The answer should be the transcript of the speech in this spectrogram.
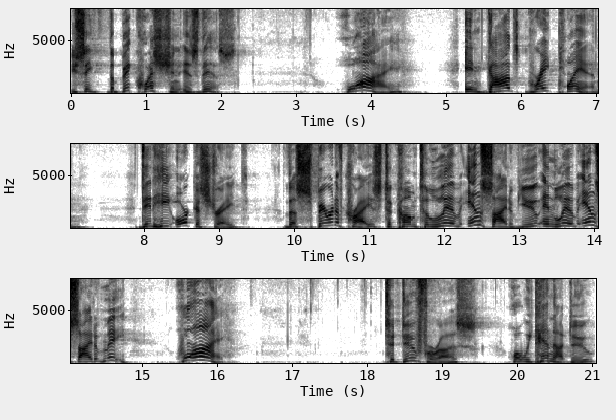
You see, the big question is this why, in God's great plan, did He orchestrate the Spirit of Christ to come to live inside of you and live inside of me? Why? To do for us what we cannot do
